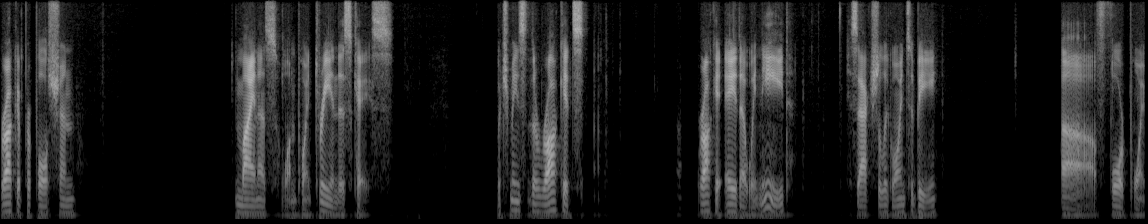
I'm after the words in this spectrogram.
rocket propulsion minus 1.3 in this case. Which means the rocket's rocket A that we need is actually going to be uh, 4.5.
